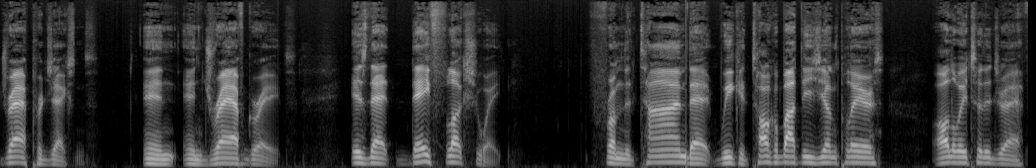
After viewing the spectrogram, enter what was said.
draft projections and and draft grades is that they fluctuate from the time that we could talk about these young players all the way to the draft.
